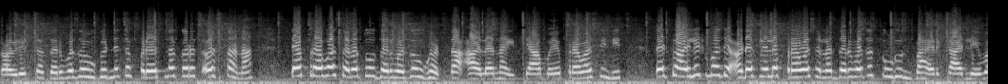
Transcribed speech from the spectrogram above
टॉयलेटचा दरवाजा उघडण्याचा प्रयत्न करत असताना त्या प्रवासाला तो दरवाजा उघडता आला नाही. त्यामुळे प्रवासींनी त्या टॉयलेटमध्ये अडकलेल्या प्रवाशाला दरवाजा तोडून बाहेर काढले व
